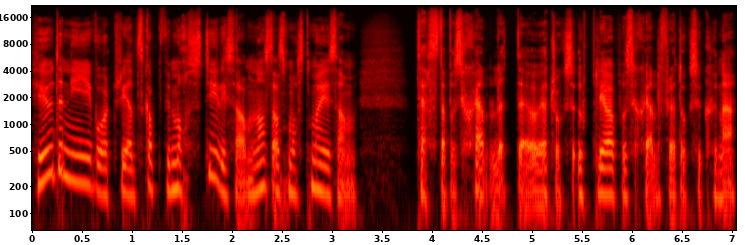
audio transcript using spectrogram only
Huden är ju vårt redskap, vi måste ju liksom, någonstans måste man ju liksom testa på sig själv lite och jag tror också uppleva på sig själv för att också kunna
